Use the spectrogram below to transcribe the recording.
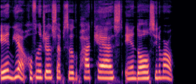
And yeah, hopefully enjoy this episode of the podcast, and I'll see you tomorrow.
